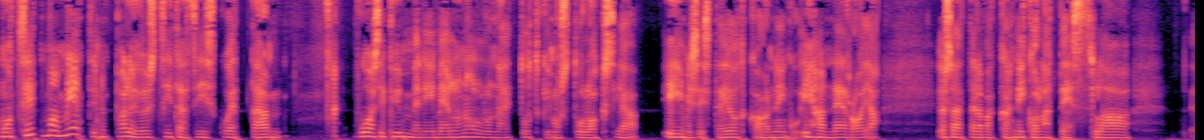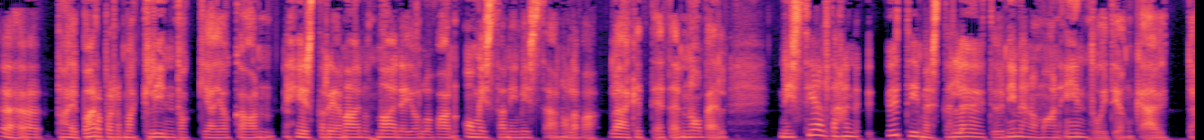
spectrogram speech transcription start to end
Mutta sitten mä oon miettinyt paljon just sitä siis, kun että vuosikymmeniä meillä on ollut näitä tutkimustuloksia ihmisistä, jotka on niin kuin ihan neroja. Jos ajattelee vaikka Nikola Teslaa tai Barbara McClintockia, joka on historian ainut nainen, jolla on omissa nimissään oleva lääketieteen Nobel, niin sieltähän ytimestä löytyy nimenomaan intuition käyttö.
